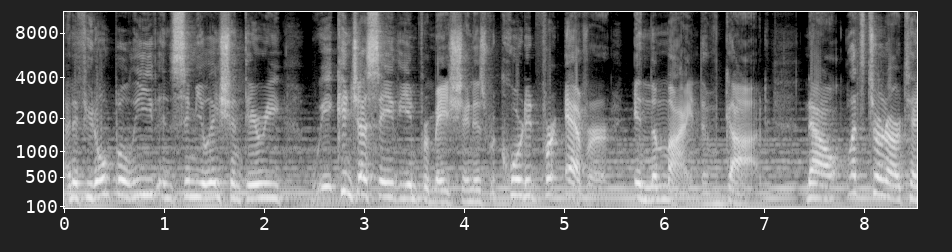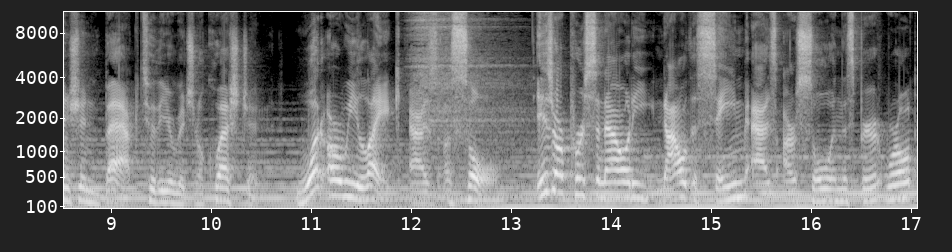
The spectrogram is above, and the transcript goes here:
And if you don't believe in simulation theory, we can just say the information is recorded forever in the mind of God. Now, let's turn our attention back to the original question. What are we like as a soul? Is our personality now the same as our soul in the spirit world?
